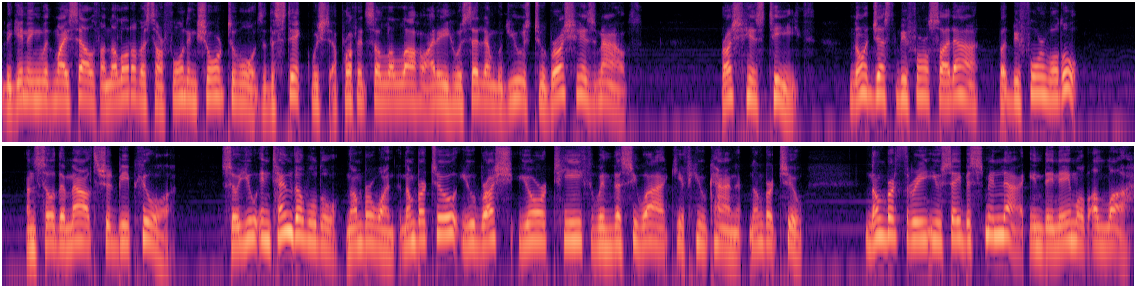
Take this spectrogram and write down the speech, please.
beginning with myself, and a lot of us are falling short towards the stick which the Prophet ﷺ would use to brush his mouth, brush his teeth, not just before salah, but before wudu. And so the mouth should be pure. So you intend the wudu, number one. Number two, you brush your teeth with the siwak if you can. Number two. Number three, you say Bismillah in the name of Allah.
